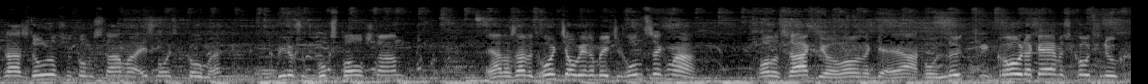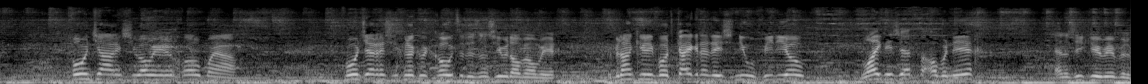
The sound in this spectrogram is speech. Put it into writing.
glazen doolhof zou komen staan, maar is nooit gekomen. Hè. Hebben hier nog zo'n boxbal staan. ja, dan zijn we het rondje alweer een beetje rond, zeg maar. Wat een zaak joh, een, ja, gewoon leuk. Corona kermis groot genoeg. Volgend jaar is hij wel weer heel groot, maar ja. Volgend jaar is hij gelukkig weer groter, dus dan zien we dat wel weer. Ik bedank jullie voor het kijken naar deze nieuwe video. Like deze even, abonneer. En dan zie ik jullie weer bij de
